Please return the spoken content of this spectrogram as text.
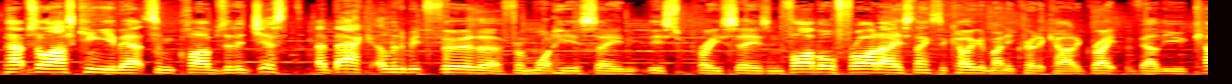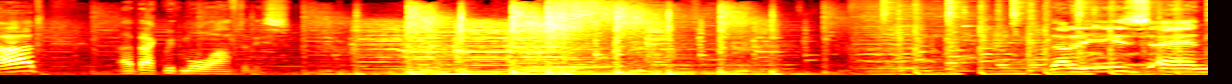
perhaps I'll ask Kingy about some clubs that are just back a little bit further from what he has seen this pre-season. Fireball Fridays, thanks to Kogan Money Credit Card, a great value card. Uh, back with more after this. That it is, and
